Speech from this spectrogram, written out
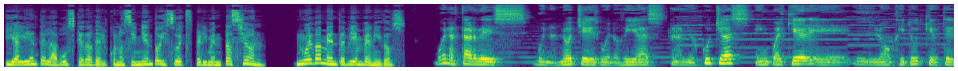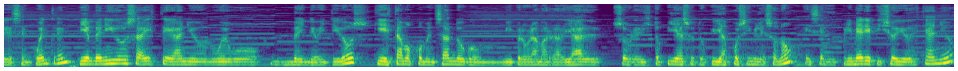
y aliente la búsqueda del conocimiento y su experimentación. Nuevamente bienvenidos. Buenas tardes, buenas noches, buenos días, radio escuchas, en cualquier eh, longitud que ustedes se encuentren. Bienvenidos a este año nuevo 2022. Aquí estamos comenzando con mi programa radial sobre distopías, utopías posibles o no. Es el primer episodio de este año.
